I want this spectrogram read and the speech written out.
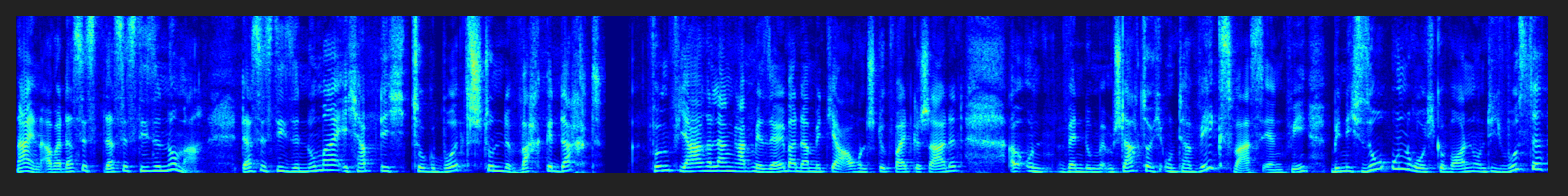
Nein, aber das ist, das ist diese Nummer. Das ist diese Nummer. Ich habe dich zur Geburtsstunde wach gedacht. Fünf Jahre lang hat mir selber damit ja auch ein Stück weit geschadet. Und wenn du mit dem Schlagzeug unterwegs warst irgendwie, bin ich so unruhig geworden und ich wusste,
